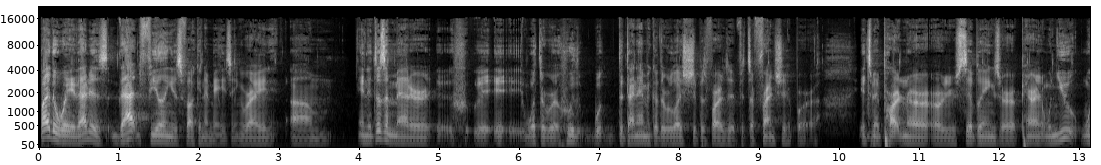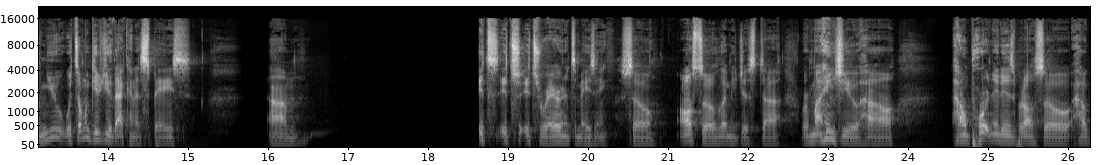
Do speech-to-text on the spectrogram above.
By the way, that is that feeling is fucking amazing, right? Um, and it doesn't matter who, what the who what the dynamic of the relationship as far as if it's a friendship or a intimate partner or your siblings or a parent. When you when you when someone gives you that kind of space, um, it's it's it's rare and it's amazing. So also, let me just uh, remind you how how important it is, but also how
